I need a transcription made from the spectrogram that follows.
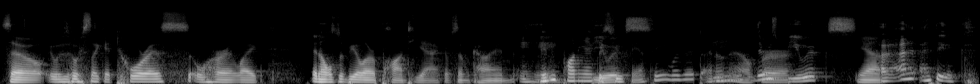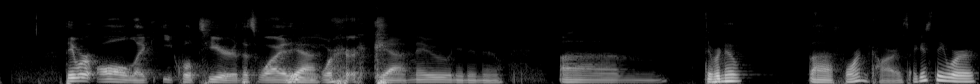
So it was always like a Taurus or like an Oldsmobile or a Pontiac of some kind. Maybe Mhm. Pontiac was too fancy, was it? I don't Mm, know. There was Buicks. Yeah. I, I, think they were all like equal tier. That's why they Yeah. didn't work. yeah, no, no, no, no. Um, there were no uh, foreign cars. I guess they were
